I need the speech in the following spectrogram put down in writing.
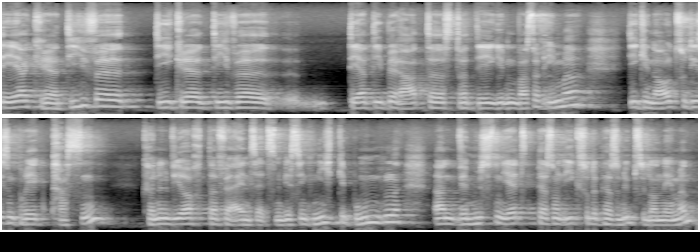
der Kreative, die Kreative, der, die Berater, Strategien, was auch immer, die genau zu diesem Projekt passen, können wir auch dafür einsetzen. Wir sind nicht gebunden an, wir müssen jetzt Person X oder Person Y nehmen,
